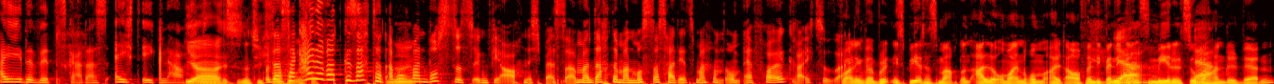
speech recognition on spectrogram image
Heidewitzka, das ist echt ekelhaft. Ja, es ist natürlich Und dass da keiner was gesagt hat, aber Nein. man wusste es irgendwie auch nicht besser. Man dachte, man muss das halt jetzt machen, um erfolgreich zu Vor sein. allen Dingen, wenn Britney Spears das macht und alle um einen rum halt auch, wenn die, wenn Ja. die ganzen Mädels so Ja. behandelt werden.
